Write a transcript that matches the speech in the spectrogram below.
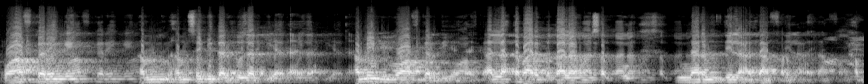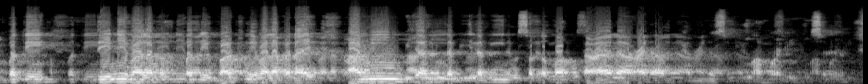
معاف کریں گے۔ ہم ہم سے بھی درگزر کیا جائے گا۔ ہمیں بھی معاف کر دیا جائے گا۔ اللہ تبارک و تعالیٰ ہم سب کو نرم دل عطا فرمائے۔ محبتیں دینے والا محبتیں بانٹنے والا بنائے۔ آمین۔ بجاہ النبی الامین صلی اللہ تعالی علی محمد صلی اللہ علیہ وسلم۔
